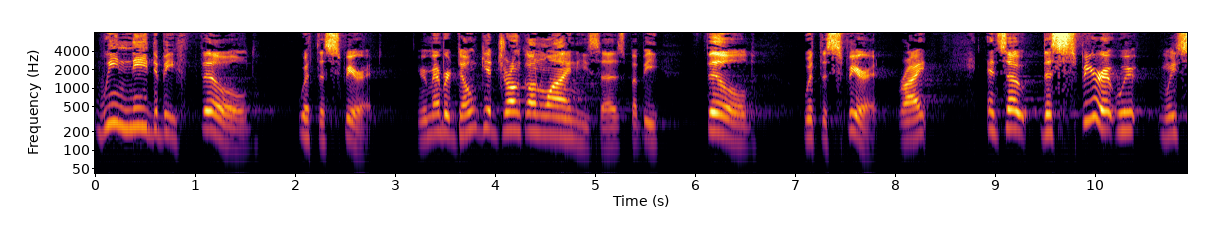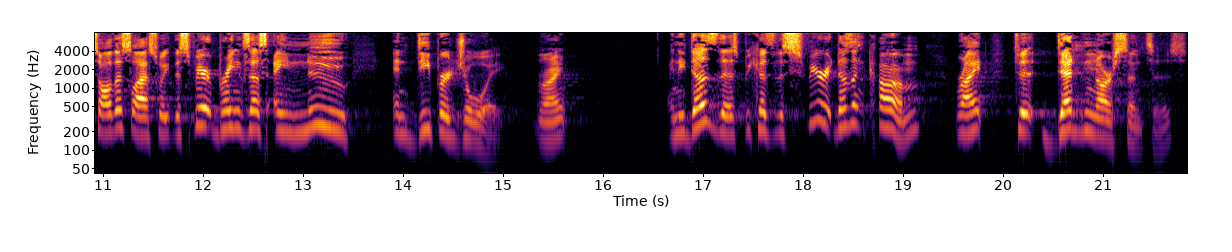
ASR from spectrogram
we need to be filled with the Spirit. You remember, don't get drunk on wine, he says, but be filled with the Spirit, right? And so the Spirit, we, we saw this last week, the Spirit brings us a new and deeper joy, right? And He does this because the Spirit doesn't come, right, to deaden our senses.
